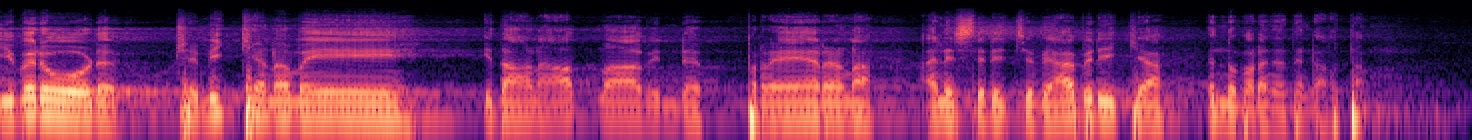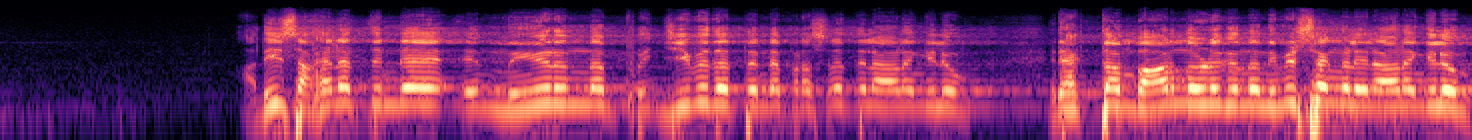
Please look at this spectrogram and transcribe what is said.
ഇവരോട് ക്ഷമിക്കണമേ. ഇതാണ് ആത്മാവിന്റെ പ്രേരണ അനുസരിച്ച് വ്യാപരിക്കുക എന്ന് പറഞ്ഞതിന്റെ അർത്ഥം. അതിസഹനത്തിന്റെ നീറുന്ന ജീവിതത്തിന്റെ പ്രശ്നത്തിലാണെങ്കിലും രക്തം വാർന്നൊഴുകുന്ന നിമിഷങ്ങളിലാണെങ്കിലും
